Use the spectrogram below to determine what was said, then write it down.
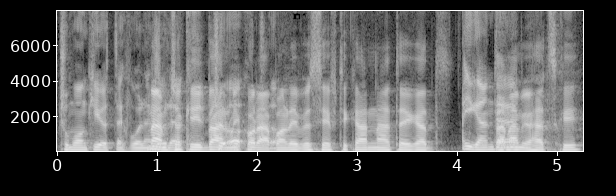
csomóan kijöttek volna. Nem, belőle. csak így bármi a- korábban lévő safety car téged, Igen, te de nem jöhetsz ki.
